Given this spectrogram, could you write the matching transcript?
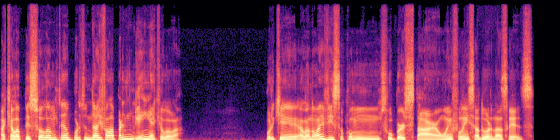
aquela pessoa ela não tem a oportunidade de falar para ninguém aquilo lá. Porque ela não é vista como um superstar um influenciador nas redes.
